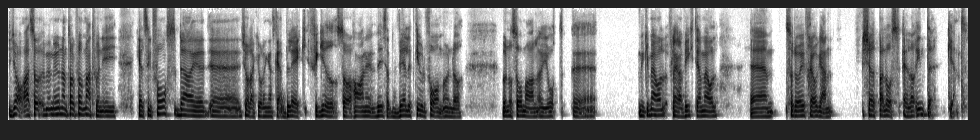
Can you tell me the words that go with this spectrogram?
ja, alltså med undantag för matchen i Helsingfors där eh, Colak gjorde en ganska blek figur så har han visat väldigt god form under, under sommaren och gjort eh, mycket mål, flera viktiga mål. Eh, så då är frågan, köpa loss eller inte, Kent?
